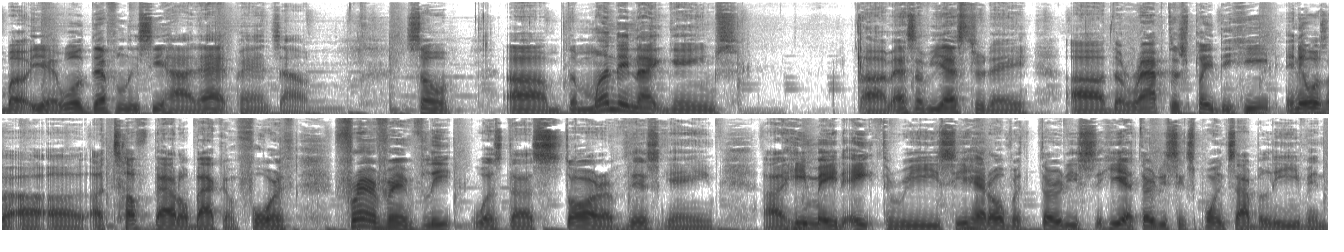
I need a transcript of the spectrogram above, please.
But yeah, we'll definitely see how that pans out. So um, the Monday night games, um, as of yesterday, uh, the Raptors played the Heat, and it was a, a, a, tough battle back and forth. Fred VanVleet was the star of this game. Uh, he made eight threes. He had over 30, he had 36 points, I believe, and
